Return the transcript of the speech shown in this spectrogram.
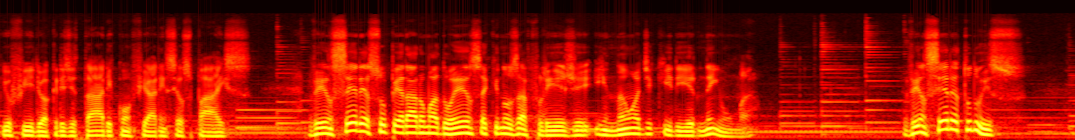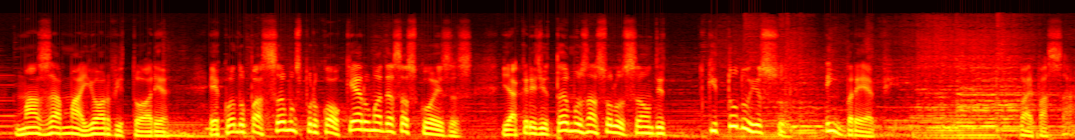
e o filho acreditar e confiar em seus pais. Vencer é superar uma doença que nos aflige e não adquirir nenhuma. Vencer é tudo isso, mas a maior vitória é quando passamos por qualquer uma dessas coisas e acreditamos na solução de que tudo isso, em breve, vai passar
